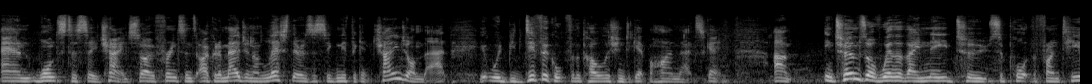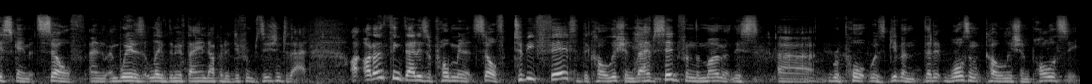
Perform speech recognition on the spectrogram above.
and wants to see change. So, for instance, I could imagine unless there is a significant change on that, it would be difficult for the coalition to get behind that scheme. Um, in terms of whether they need to support the frontier scheme itself and, and, where does it leave them if they end up in a different position to that, I, I, don't think that is a problem in itself. To be fair to the coalition, they have said from the moment this uh, report was given that it wasn't coalition policy.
